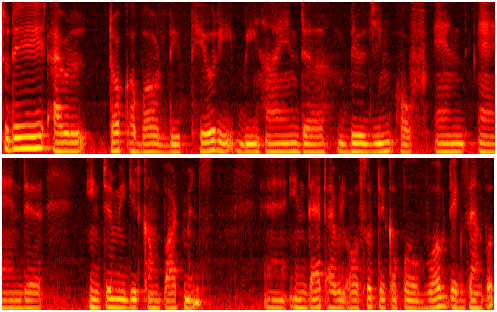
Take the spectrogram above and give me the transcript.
Today I will talk about the theory behind uh, bilging of end and uh, intermediate compartments. Uh, in that I will also take up a worked example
